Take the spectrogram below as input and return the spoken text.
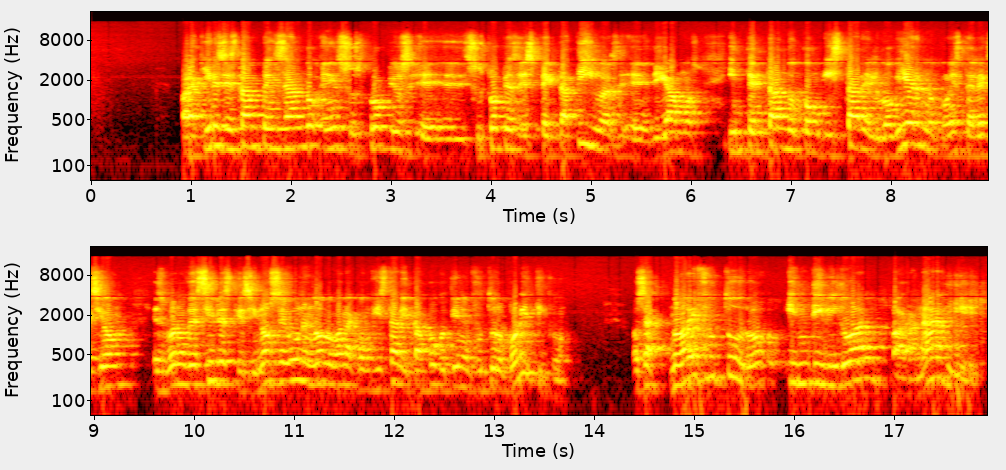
Para quienes están pensando en sus, propios, eh, sus propias expectativas, eh, digamos, intentando conquistar el gobierno con esta elección, es bueno decirles que si no se unen no lo van a conquistar y tampoco tienen futuro político. O sea, no hay futuro individual para nadie.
